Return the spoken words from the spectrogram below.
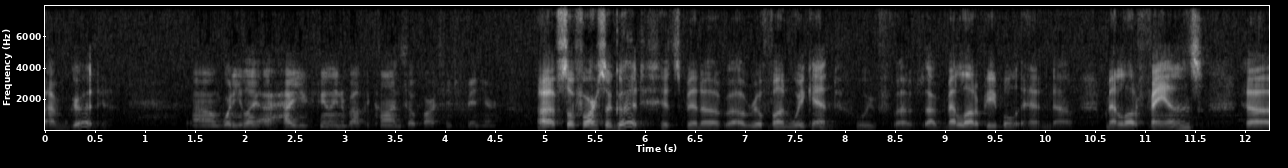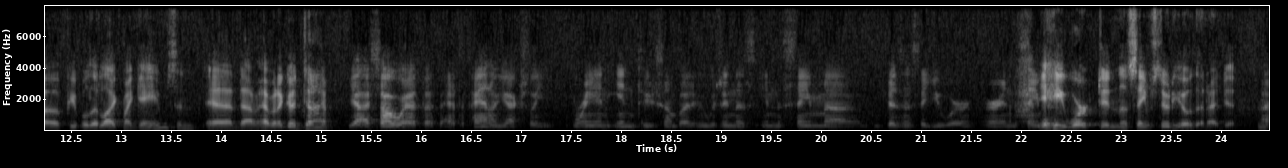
I'm good. Um, what do you like? Uh, how are you feeling about the con so far since you've been here? Uh, so far, so good. It's been a, a real fun weekend. We've uh, I've met a lot of people and uh, met a lot of fans, uh, people that like my games, and, and I'm having a good time. Yeah, I saw where at the at the panel you actually ran into somebody who was in this in the same uh, business that you were, or in the same. Yeah, he worked in the same studio that I did. Uh,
